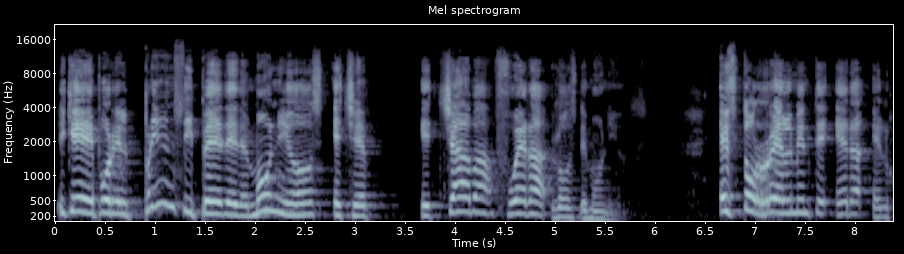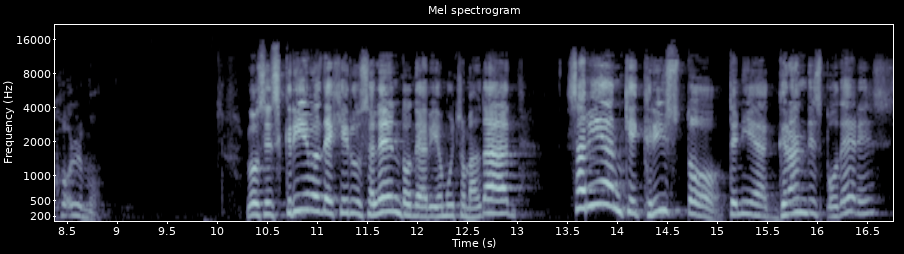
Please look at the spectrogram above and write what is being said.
y que por el príncipe de demonios echaba fuera los demonios. Esto realmente era el colmo. Los escribas de Jerusalén, donde había mucha maldad, sabían que Cristo tenía grandes poderes,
